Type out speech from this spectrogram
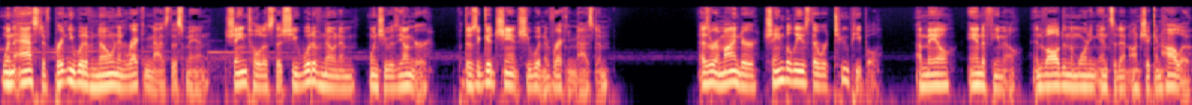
When asked if Brittany would have known and recognized this man, Shane told us that she would have known him when she was younger, but there's a good chance she wouldn't have recognized him. As a reminder, Shane believes there were two people, a male and a female, involved in the morning incident on Chicken Hollow.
